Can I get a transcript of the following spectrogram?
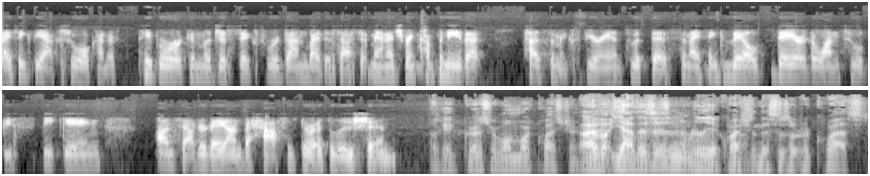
I think the actual kind of paperwork and logistics were done by this asset management company that has some experience with this. And I think they'll, they are the ones who will be speaking on Saturday on behalf of the resolution. Okay, Grocer, one more question. I have- first. yeah, this isn't really a question. This is a request.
